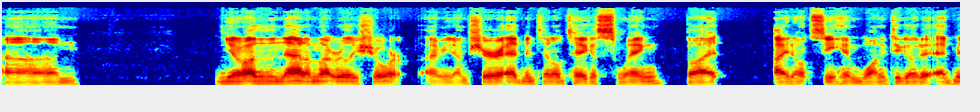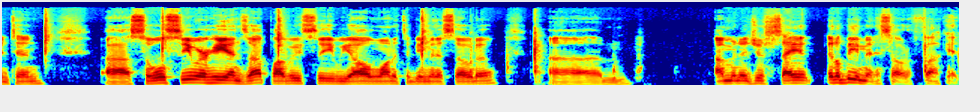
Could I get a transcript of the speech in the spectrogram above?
Um, you know, other than that, I'm not really sure. I mean, I'm sure Edmonton will take a swing, but I don't see him wanting to go to Edmonton. Uh, so we'll see where he ends up. Obviously, we all want it to be Minnesota. Um, I'm gonna just say it. It'll be Minnesota. Fuck it.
